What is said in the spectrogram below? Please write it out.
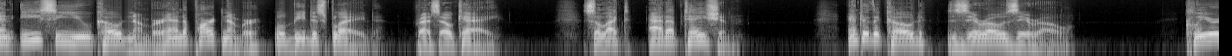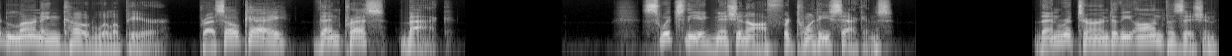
An ECU code number and a part number will be displayed. Press OK. Select Adaptation. Enter the code 00. Cleared learning code will appear. Press OK, then press Back. Switch the ignition off for 20 seconds. Then return to the on position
